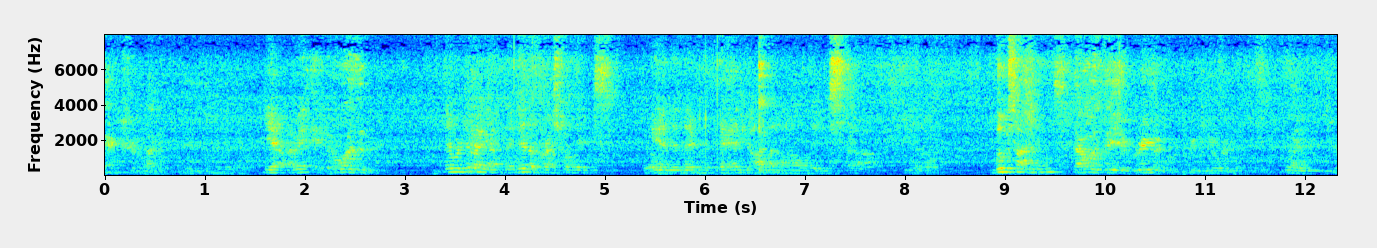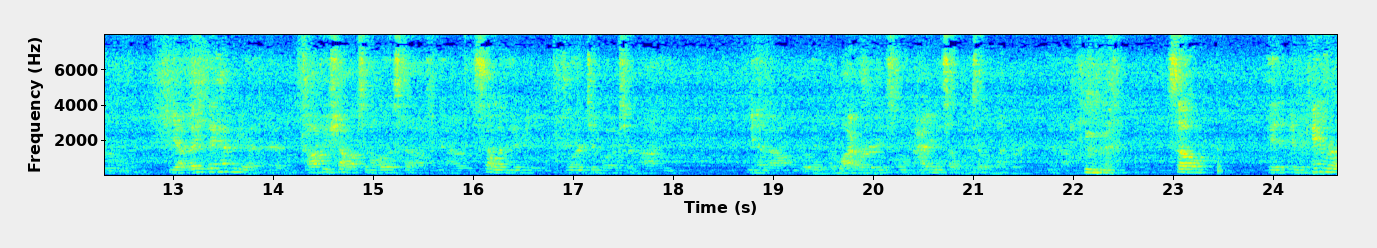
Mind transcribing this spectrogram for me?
extra money? Yeah, I mean, It wasn't, they were doing, a- they did a press release, and then they, they had you on all these, uh, you know, book signings. that was the agreement between you and, you and you. Yeah, they, they had me at, at coffee shops and all this stuff, and I was selling maybe one or two books or nine, you know, at the libraries, do you sell books at a library, you know? So, it, it became real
